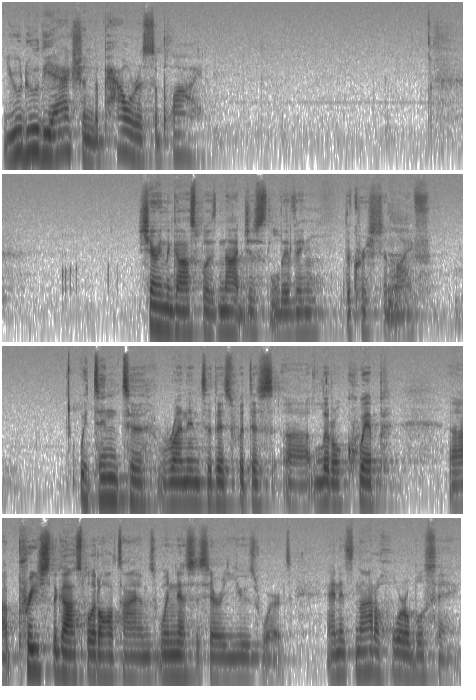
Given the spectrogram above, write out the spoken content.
You do the action, the power is supplied. Sharing the gospel is not just living the Christian life. We tend to run into this with this uh, little quip uh, preach the gospel at all times, when necessary, use words. And it's not a horrible saying.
